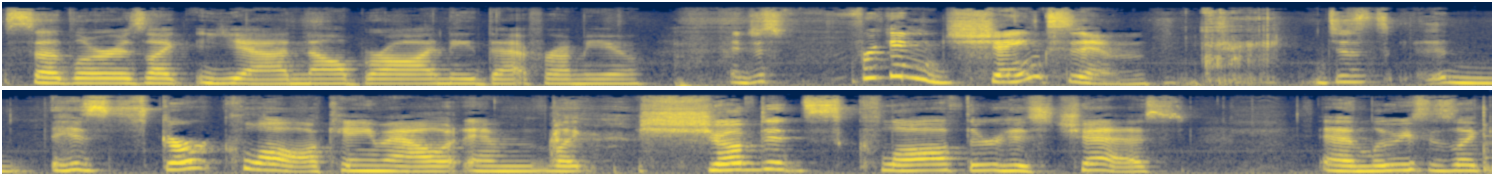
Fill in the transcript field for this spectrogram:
Saddler is like, "Yeah, no, bro, I need that from you." And just freaking shanks him. Just his skirt claw came out and like shoved its claw through his chest. And Luis is like,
